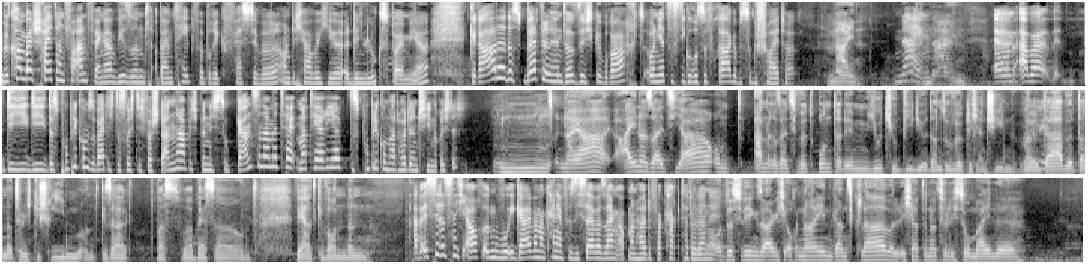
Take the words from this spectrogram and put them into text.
Willkommen bei Scheitern für Anfänger. Wir sind beim Tapefabrik Festival und ich habe hier den Lux bei mir. Gerade das Battle hinter sich gebracht und jetzt ist die große Frage, bist du gescheitert? Nein. Nein. Nein. Ähm, aber die, die, das Publikum, soweit ich das richtig verstanden habe, ich bin nicht so ganz in der Mater Materie, das Publikum hat heute entschieden, richtig? Mm, naja, einerseits ja und andererseits wird unter dem YouTube-Video dann so wirklich entschieden, weil Okay. da wird dann natürlich geschrieben und gesagt, was war besser und wer hat gewonnen. Dann Aber ist dir das nicht auch irgendwo egal, weil man kann ja für sich selber sagen, ob man heute verkackt hat oder nicht? Und deswegen sage ich auch nein, ganz klar, weil ich hatte natürlich so meine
